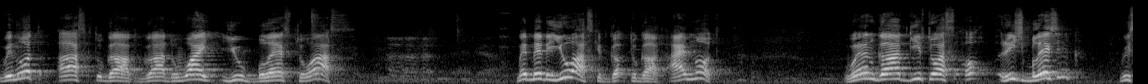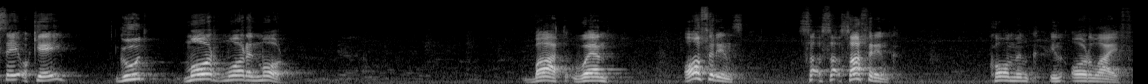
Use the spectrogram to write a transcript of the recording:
we not ask to God, God, why you blessed to us? Maybe you ask it to God. I'm not. When God give to us rich blessing, we say, okay, good, more, more, and more. But when offerings, su- su- suffering coming in our life,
